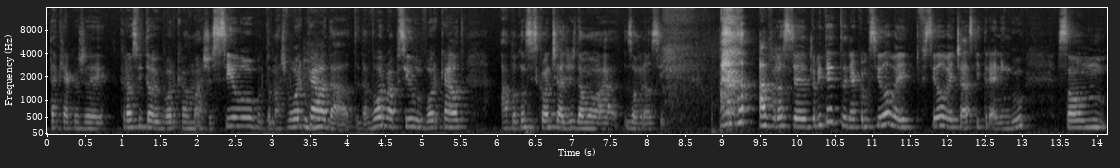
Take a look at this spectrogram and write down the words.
také akože crossfitový workout máš silu, potom máš workout mm-hmm. a teda warm-up silu, workout a potom si skončila, ideš domov a zomrel si. A, proste pri tejto nejakom silovej, v silovej časti tréningu som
